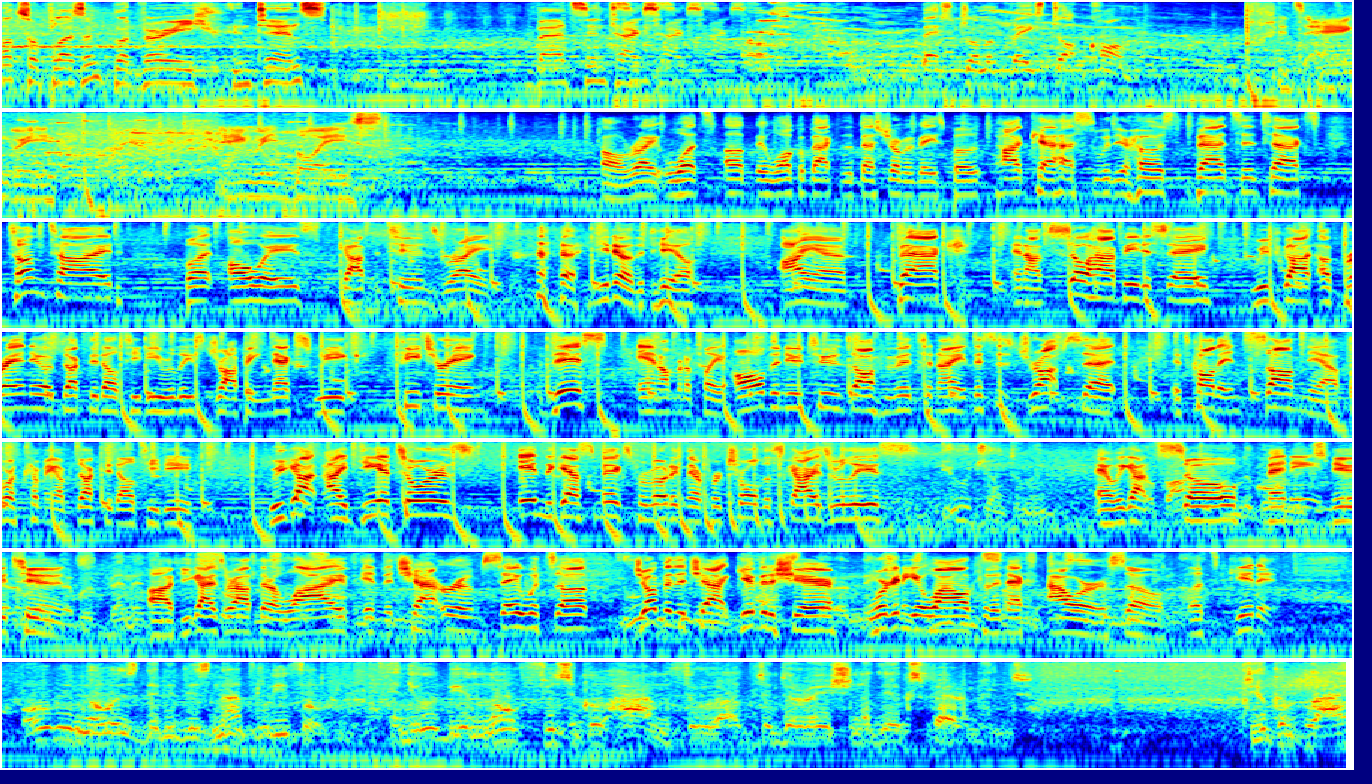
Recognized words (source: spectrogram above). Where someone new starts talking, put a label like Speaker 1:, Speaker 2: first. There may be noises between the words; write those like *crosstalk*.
Speaker 1: not so pleasant, but very intense. Bad syntax.
Speaker 2: BestDrumAndBass.com.
Speaker 3: It's angry. Angry boys.
Speaker 4: All right, what's up, and welcome back to the Best Drum and Bass po- podcast with your host, Bad Syntax, tongue tied, but always got the tunes right. *laughs* you know the deal. I am back, and I'm so happy to say we've got a brand new Abducted LTD release dropping next week featuring this, and I'm to play all the new tunes off of it tonight. This is Drop Set. It's called Insomnia, forthcoming Abducted LTD. We got IdeatorZ in the guest mix promoting their Patrol the Skies release.
Speaker 2: You gentlemen.
Speaker 4: And we got so many new tunes. Uh, if you guys are out there live in the chat room, say what's up, jump in the chat, give it a share. We're to get wild for the next hour or so. Let's get it.
Speaker 5: All we know is that it is not lethal, and you will be in no physical harm throughout the duration of the experiment. Do you comply?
